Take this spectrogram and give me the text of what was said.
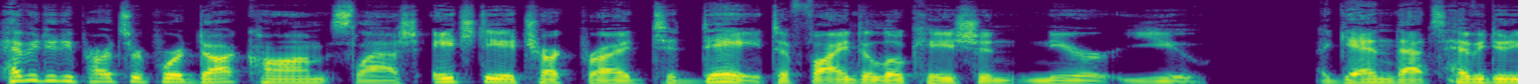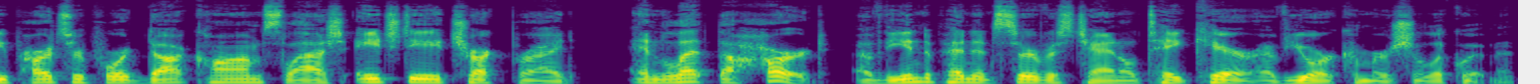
heavydutypartsreport.com slash HDA Truck Pride today to find a location near you. Again, that's heavydutypartsreport.com slash HDA Truck Pride and let the heart of the independent service channel take care of your commercial equipment.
